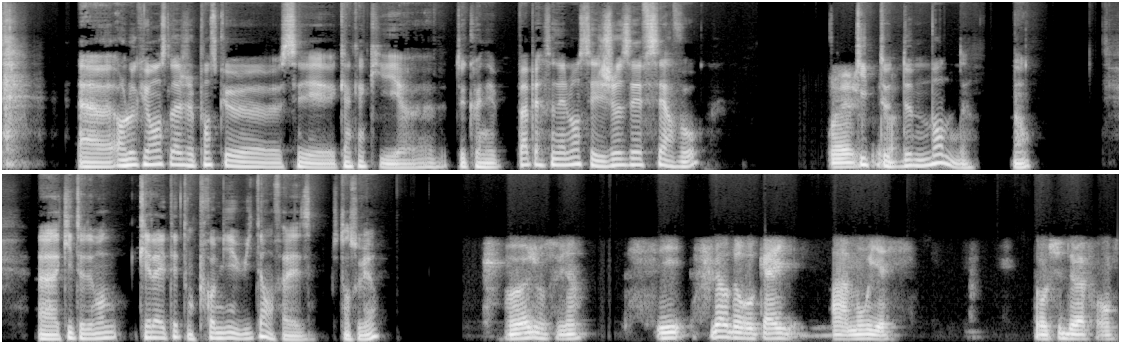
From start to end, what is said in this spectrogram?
en l'occurrence, là, je pense que c'est quelqu'un qui te connaît pas personnellement, c'est Joseph Cerveau, ouais, qui te demande, qui te demande quel a été ton premier 8 ans en falaise? T'en souviens? Ouais, je m'en souviens. C'est Fleur de Rocaille à Mauriès, dans le sud de la France.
